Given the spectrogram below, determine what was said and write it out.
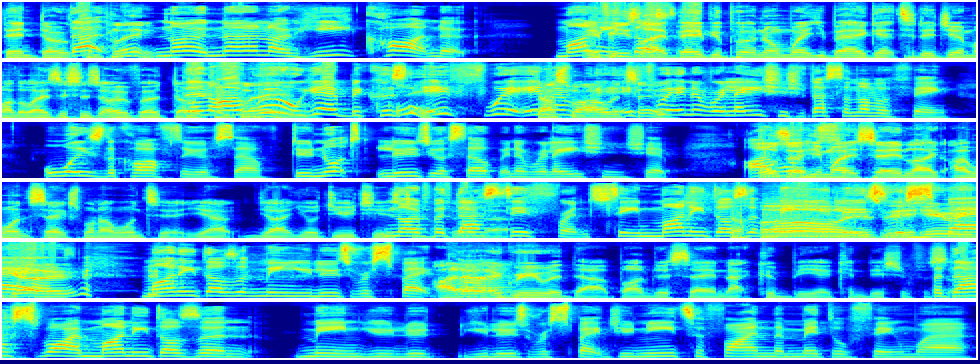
then don't That complain. no, no, no, no. He can't look. Money. if he's like, babe, you're putting on weight, you better get to the gym, otherwise this is over. Don't then complain. I will. Yeah, because Cool. if we're in That's what I a would if say. we're in a relationship, that's another thing. Always look after yourself. Do not lose yourself in a relationship. I also, want he to- might say like, "I want sex when I want it." Yeah, yeah. Your duty is No, to but fulfill that's that. different. See, money doesn't mean Oh, you lose is it- here we respect. go. money doesn't mean you lose respect. I don't though. agree with that, but I'm just saying that could be a condition for. But someone. that's why money doesn't mean you lo- you lose respect. You need to find the middle thing where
